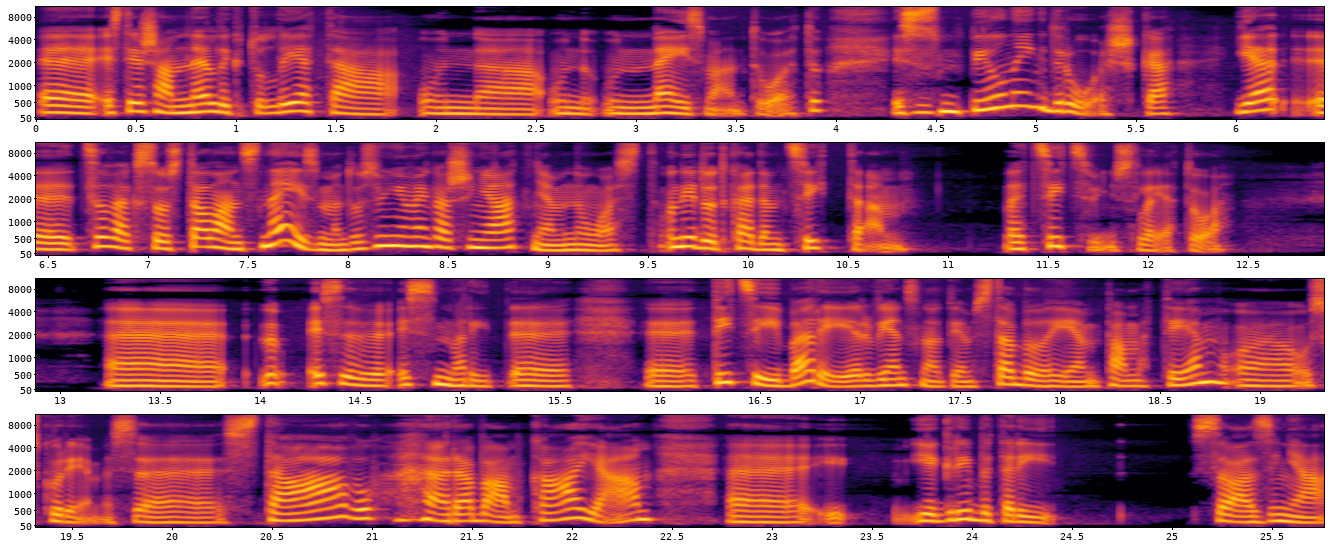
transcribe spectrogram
es tiešām neliktu lietā un, un, un neizmantotu. Es esmu pilnīgi droša, ka, ja cilvēks savus talantus neizmantos, viņu vienkārši viņu atņem nost un iedod kādam citam, lai cits viņus lieto. Es esmu arī ticība, arī ir viens no tiem stabiliem pamatiem, uz kuriem es stāvu ar abām kājām. Ja gribat arī savā ziņā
